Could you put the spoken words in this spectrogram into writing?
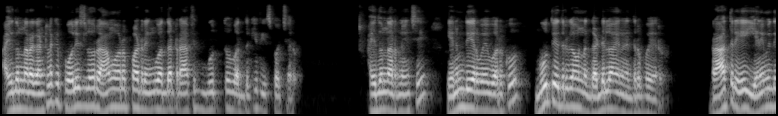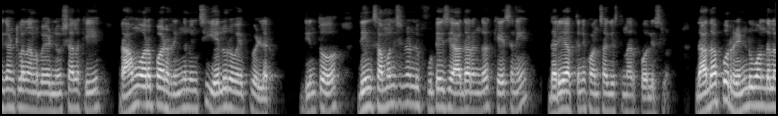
ఐదున్నర గంటలకి పోలీసులు రామవరపాడు రింగ్ వద్ద ట్రాఫిక్ బూత్ వద్దకి తీసుకొచ్చారు. ఐదున్నర నుంచి ఎనిమిది ఇరవై వరకు బూత్ ఎదురుగా ఉన్న గడ్డిలో ఆయన నిద్రపోయారు. రాత్రి ఎనిమిది గంటల నలభై ఏడు నిమిషాలకి రామవరపాడు రింగ్ నుంచి ఏలూరు వైపు వెళ్ళారు దీంతో దీనికి సంబంధించినటువంటి ఫుటేజీ ఆధారంగా కేసుని దర్యాప్తుని కొనసాగిస్తున్నారు పోలీసులు. దాదాపు రెండు వందల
